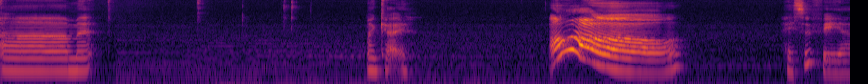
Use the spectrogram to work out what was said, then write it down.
Um. Okay. Oh! Hey, Sophia.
